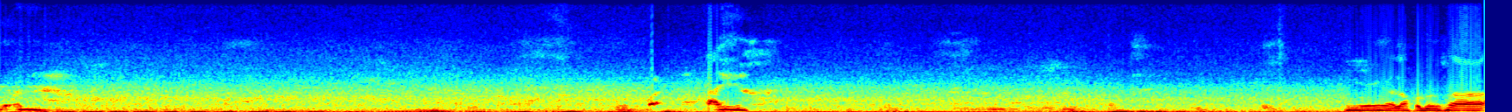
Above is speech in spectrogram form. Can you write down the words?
Yan. Tayo. Hinihingal ako dun sa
